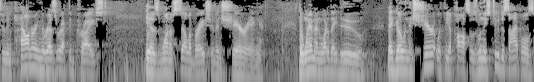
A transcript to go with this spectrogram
to encountering the resurrected Christ is one of celebration and sharing. The women, what do they do? They go and they share it with the apostles. When these two disciples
